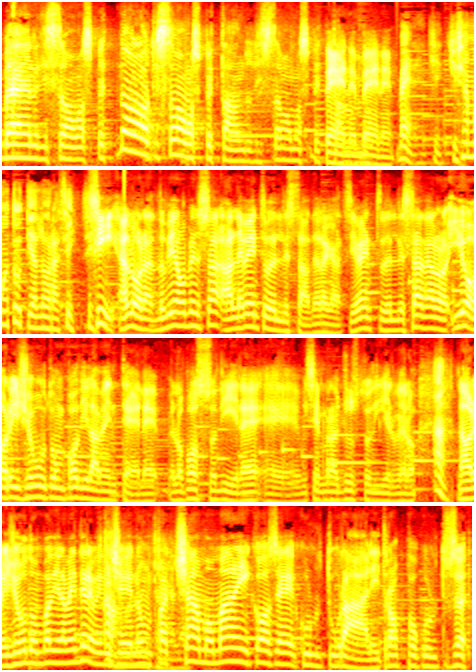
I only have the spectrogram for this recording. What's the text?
Bene, ti stavamo aspettando. No, no, ti stavamo aspettando, ti stavamo aspettando. Bene, bene. Bene, ci, ci siamo tutti allora, sì. sì. Sì, allora dobbiamo pensare all'evento dell'estate, ragazzi. Evento dell'estate. Allora, io ho ricevuto un po' di lamentele, ve lo posso dire, eh, mi sembra giusto dirvelo. Ah. No, ho ricevuto un po' di lamentele. Mi Ah, dice: Non facciamo mai cose culturali, troppo culturali.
